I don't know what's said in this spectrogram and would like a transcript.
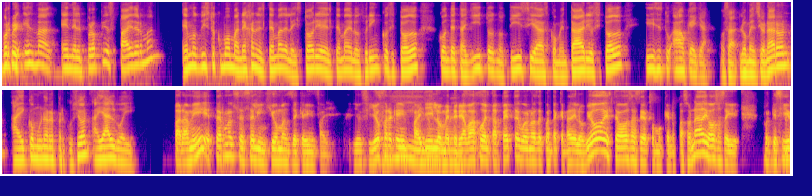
Porque es más, en el propio Spider-Man hemos visto cómo manejan el tema de la historia y el tema de los brincos y todo, con detallitos, noticias, comentarios y todo. Y dices tú, ah, ok, ya. O sea, lo mencionaron, hay como una repercusión, hay algo ahí. Para mí, Eternals es el Inhumans de Kevin Feige si yo fuera Kevin Feige y lo metería abajo del tapete, bueno, haz de cuenta que nadie lo vio, este vamos a hacer como que no pasó nada y vamos a seguir. Porque si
